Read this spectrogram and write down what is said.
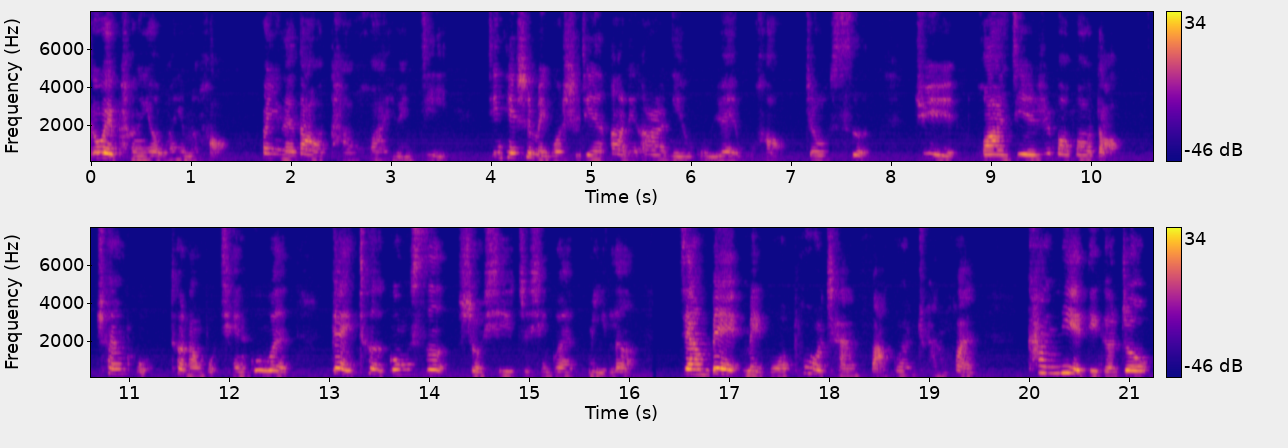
各位朋友、网友们好，欢迎来到《桃花源记》。今天是美国时间二零二二年五月五号，周四。据《华尔街日报》报道，川普、特朗普前顾问盖特公司首席执行官米勒将被美国破产法官传唤。康涅狄格州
